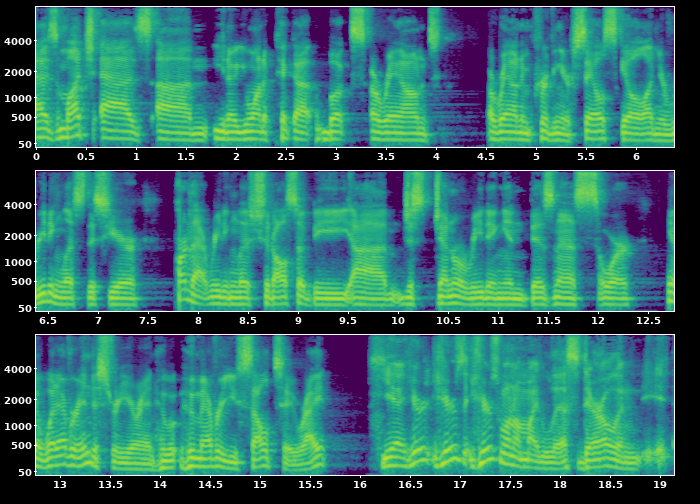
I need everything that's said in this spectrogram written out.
as much as um, you know you want to pick up books around around improving your sales skill on your reading list this year part of that reading list should also be um, just general reading in business or you know whatever industry you're in who, whomever you sell to right? Yeah here here's here's one on my list darrell and it,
